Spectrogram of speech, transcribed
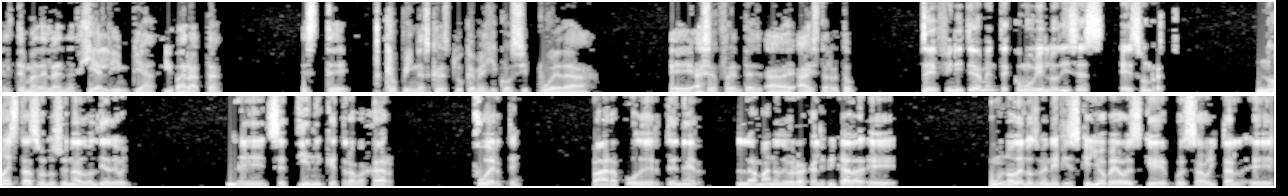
El tema de la energía limpia y barata. Este, ¿Qué opinas? ¿Crees tú que México sí pueda eh, hacer frente a, este reto? Definitivamente, como bien lo dices, es un reto. No está solucionado al día de hoy. Eh, se tiene que trabajar fuerte para poder tener la mano de obra calificada. Eh, uno de los beneficios que yo veo es que, pues ahorita, eh,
